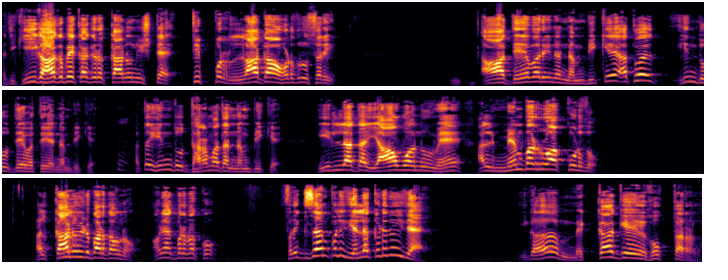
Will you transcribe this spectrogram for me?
ಅದಕ್ಕೆ ಈಗ ಆಗಬೇಕಾಗಿರೋ ಕಾನೂನು ಇಷ್ಟೇ. ತಿಪ್ಪರ್ ಲಾಗ ಹೊಡೆದ್ರು ಸರಿ. ಆ ದೇವರಿನ ನಂಬಿಕೆ ಅಥವಾ ಹಿಂದೂ ದೇವತೆಯ ನಂಬಿಕೆ? ಅಥವಾ ಹಿಂದೂ ಧರ್ಮದ ನಂಬಿಕೆ? ಇಲ್ಲದ ಯಾವನೂ ಅಲ್ಲಿ ಮೆಂಬರು ಹಾಕ್ಕೂಡ್ದು. ಅಲ್ಲಿ ಕಾಲು ಇಡಬಾರ್ದು ಅವನು. ಅವನು ಯಾಕೆ ಬರಬೇಕು? ಫಾರ್ ಎಕ್ಸಾಂಪಲ್ ಇದು ಎಲ್ಲ ಕಡೆಯೂ ಇದೆ. ಈಗ ಮೆಕ್ಕಾಗೆ ಹೋಗ್ತಾರಲ್ಲ?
